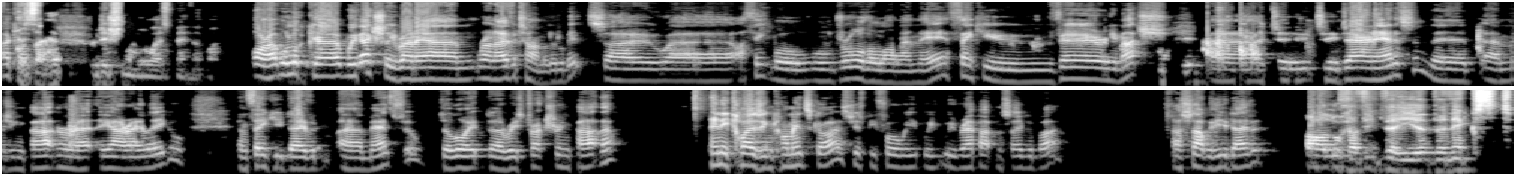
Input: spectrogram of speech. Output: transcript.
Okay. Because they have traditionally always been that way. All right. Well, look, uh, we've actually run um, run overtime a little bit, so uh, I think we'll we'll draw the line there. Thank you very much uh, to to Darren Anderson, the uh, managing partner at ERA Legal, and thank you, David uh, Mansfield, Deloitte uh, restructuring partner. Any closing comments, guys, just before we, we, we, wrap up and say goodbye? I'll start with you, David. Oh, look, I think the the next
